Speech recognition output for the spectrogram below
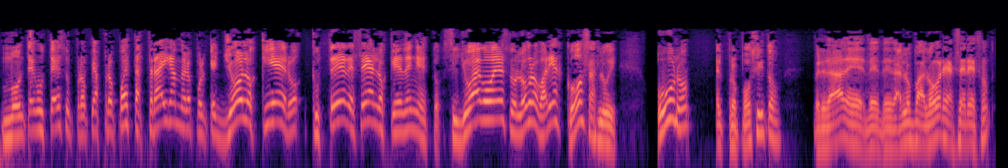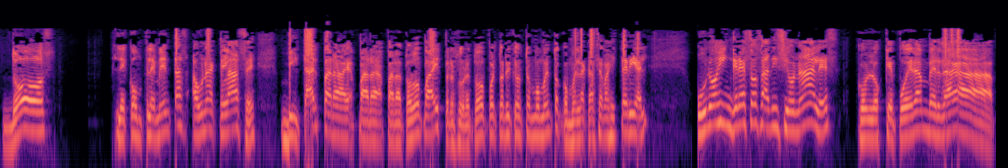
monten ustedes sus propias propuestas, tráiganmelo porque yo los quiero, que ustedes sean los que den esto. Si yo hago eso, logro varias cosas, Luis. Uno, el propósito, ¿verdad?, de, de- de dar los valores, hacer eso. Dos, le complementas a una clase vital para, para, para todo país, pero sobre todo Puerto Rico en estos momentos, como es la clase magisterial, unos ingresos adicionales con los que puedan, ¿verdad?,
